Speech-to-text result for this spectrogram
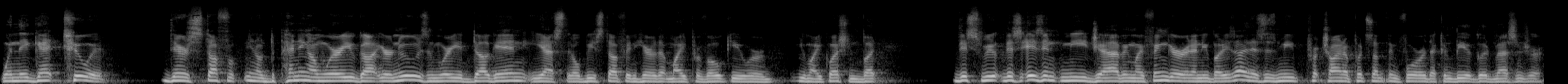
When they get to it, there's stuff, you know, depending on where you got your news and where you dug in. Yes, there'll be stuff in here that might provoke you or you might question, but this re- this isn't me jabbing my finger in anybody's eye. This is me pr- trying to put something forward that can be a good messenger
